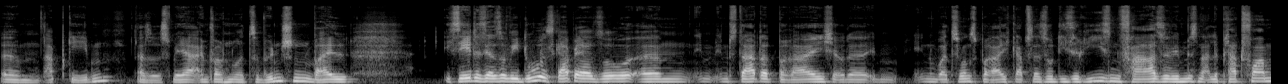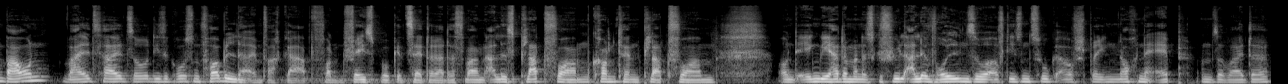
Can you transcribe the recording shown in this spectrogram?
ähm, abgeben. Also es wäre einfach nur zu wünschen, weil ich sehe das ja so wie du. Es gab ja so ähm, im, im Startup-Bereich oder im Innovationsbereich gab es ja so diese Riesenphase, wir müssen alle Plattformen bauen, weil es halt so diese großen Vorbilder einfach gab von Facebook etc. Das waren alles Plattformen, Content-Plattformen. Und irgendwie hatte man das Gefühl, alle wollen so auf diesen Zug aufspringen, noch eine App und so weiter.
